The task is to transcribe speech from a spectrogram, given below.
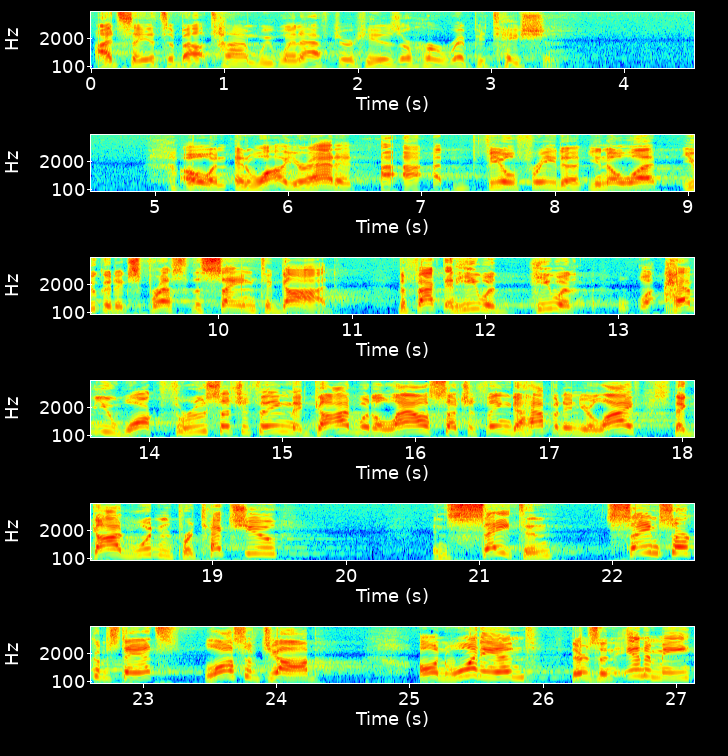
I'd say it's about time we went after his or her reputation. Oh, and, and while you're at it, I, I, feel free to, you know what? You could express the same to God. The fact that he would, he would have you walk through such a thing, that God would allow such a thing to happen in your life, that God wouldn't protect you. And Satan, same circumstance, loss of job. On one end, there's an enemy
